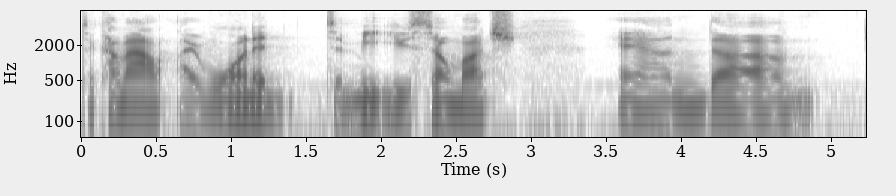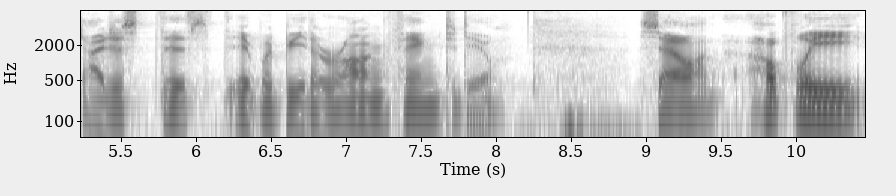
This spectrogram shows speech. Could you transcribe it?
to come out. I wanted to meet you so much, and um, I just this it would be the wrong thing to do. So um, hopefully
